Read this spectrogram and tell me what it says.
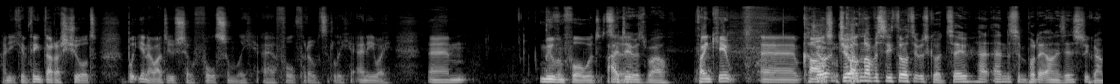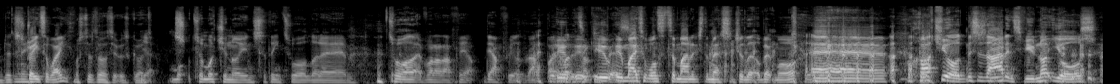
And you can think that I should, but you know I do so fulsomely, uh, full-throatedly. Anyway. Um, moving forward, I do as well. Thank you, uh, Jordan, Karl. Obviously thought it was good too. Henderson put it on his Instagram, didn't he? Straight away. Must have thought it was good. Yeah, mu- to much annoyance, I think, to all the um, to all everyone on the, the Anfield Wrap. who, who, who- who might have wanted to manage the message a little bit more. Uh, Fuck Jordan, this is our interview, not yours. You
